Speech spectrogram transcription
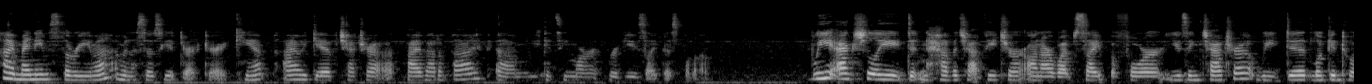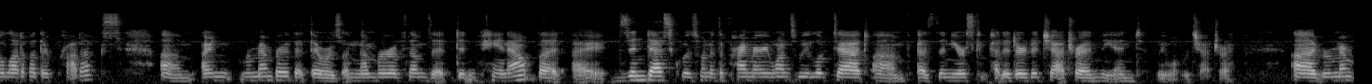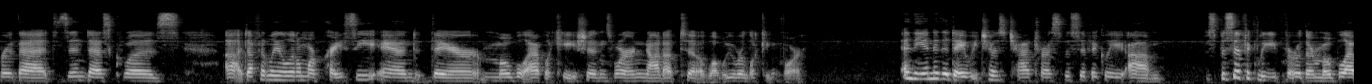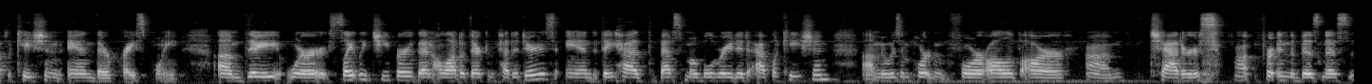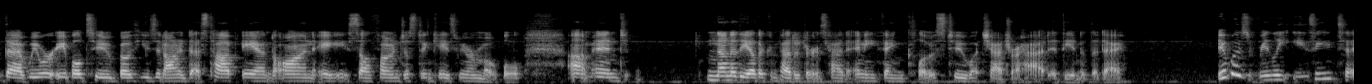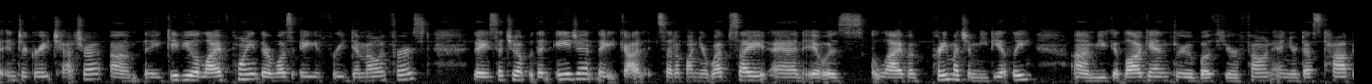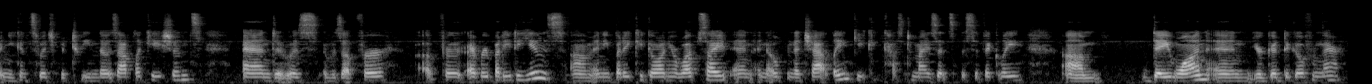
Hi, my name is Larima. I'm an associate director at CAMP. I would give Chatra a 5 out of 5. Um, you can see more reviews like this below. We actually didn't have a chat feature on our website before using Chatra. We did look into a lot of other products. Um, I remember that there was a number of them that didn't pan out, but I, Zendesk was one of the primary ones we looked at um, as the nearest competitor to Chatra. In the end, we went with Chatra. I remember that Zendesk was uh, definitely a little more pricey, and their mobile applications were not up to what we were looking for. At the end of the day, we chose Chatra specifically. Um, specifically for their mobile application and their price point. Um, they were slightly cheaper than a lot of their competitors, and they had the best mobile rated application. Um, it was important for all of our um, chatters uh, for in the business that we were able to both use it on a desktop and on a cell phone just in case we were mobile. Um, and none of the other competitors had anything close to what Chatra had at the end of the day. It was really easy to integrate Chatra. Um, they gave you a live point. There was a free demo at first. They set you up with an agent. They got it set up on your website, and it was live pretty much immediately. Um, you could log in through both your phone and your desktop, and you can switch between those applications. And it was it was up for up for everybody to use. Um, anybody could go on your website and, and open a chat link. You can customize it specifically um, day one, and you're good to go from there.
